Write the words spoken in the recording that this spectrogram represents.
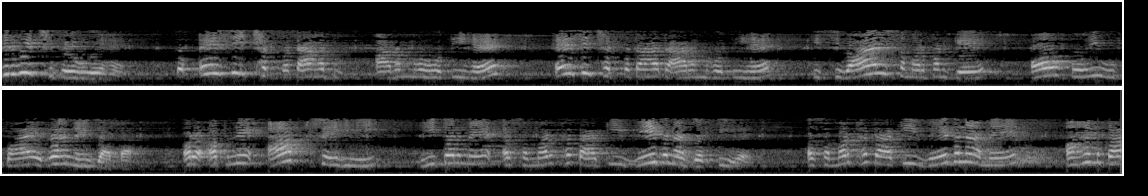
फिर भी छिपे हुए हैं। तो ऐसी छटपटाहट आरंभ होती है, ऐसी छटपटाहट आरंभ होती है कि सिवाय समर्पण के और कोई उपाय रह नहीं जाता। और अपने आप से ही भीतर में असमर्थता की वेदना जगती है। असमर्थता की वेदना में अहम का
